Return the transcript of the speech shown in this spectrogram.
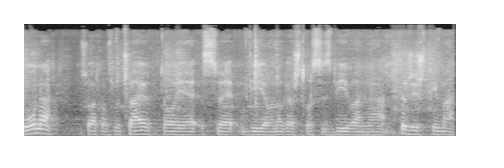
kuna. U svakom slučaju to je sve dio onoga što se zbiva na tržištima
